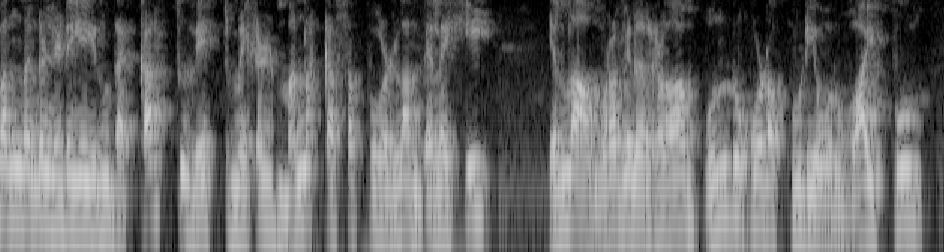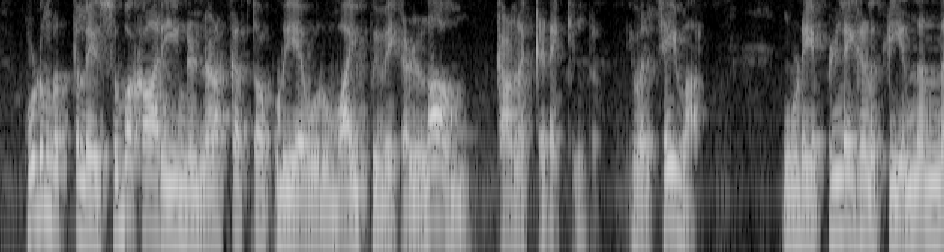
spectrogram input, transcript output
பந்தங்களிடையே இருந்த கருத்து வேற்றுமைகள் மனக்கசப்புகள்லாம் விலகி எல்லா உறவினர்களாம் ஒன்று கூடக்கூடிய ஒரு வாய்ப்பும் குடும்பத்திலே சுபகாரியங்கள் நடக்கத்தக்கூடிய ஒரு வாய்ப்பு இவைகள்லாம் காண கிடைக்கின்றது இவர் செய்வார். உங்களுடைய பிள்ளைகளுக்கு என்னென்ன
